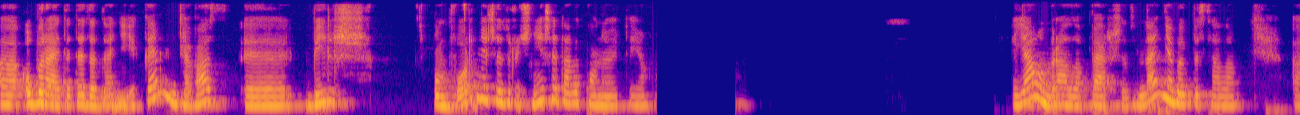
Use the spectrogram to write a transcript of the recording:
Е, Обирайте те завдання, яке для вас е, більш комфортніше, зручніше та виконуєте його. Я обрала перше завдання, виписала е,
